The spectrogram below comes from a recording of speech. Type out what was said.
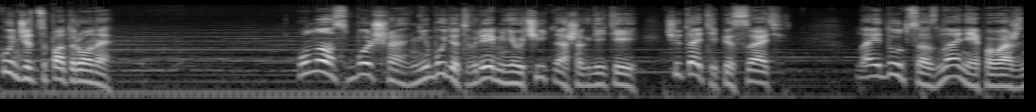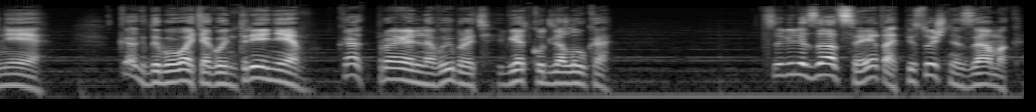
Кончатся патроны. У нас больше не будет времени учить наших детей читать и писать. Найдутся знания поважнее. Как добывать огонь трением, как правильно выбрать ветку для лука – Цивилизация — это песочный замок.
